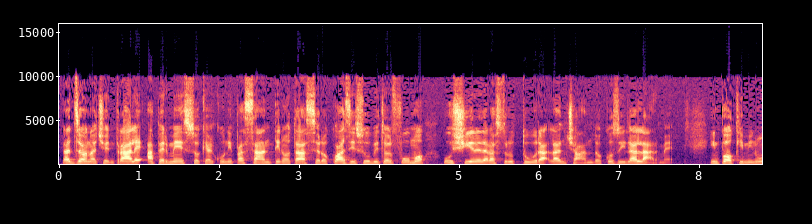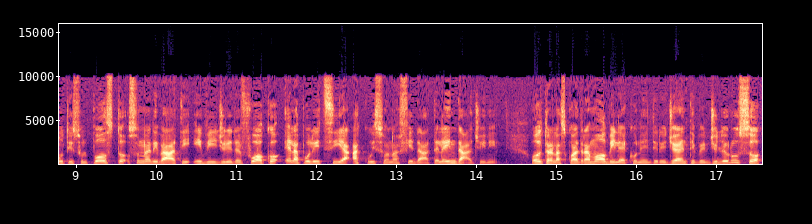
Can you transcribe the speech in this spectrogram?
La zona centrale ha permesso che alcuni passanti notassero quasi subito il fumo uscire dalla struttura, lanciando così l'allarme. In pochi minuti sul posto sono arrivati i vigili del fuoco e la polizia a cui sono affidate le indagini. Oltre alla squadra mobile con il dirigente Virgilio Russo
